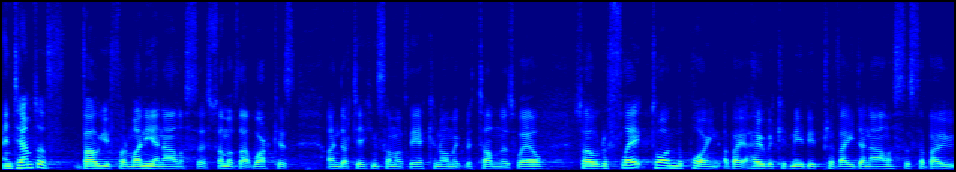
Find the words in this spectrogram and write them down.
In terms of value for money analysis, some of that work is undertaking some of the economic return as well. So I'll reflect on the point about how we could maybe provide analysis about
